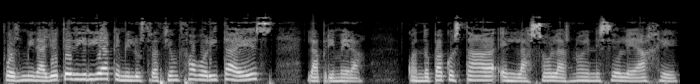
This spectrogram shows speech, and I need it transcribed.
pues mira, yo te diría que mi ilustración favorita es la primera. Cuando Paco está en las olas, ¿no? En ese oleaje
